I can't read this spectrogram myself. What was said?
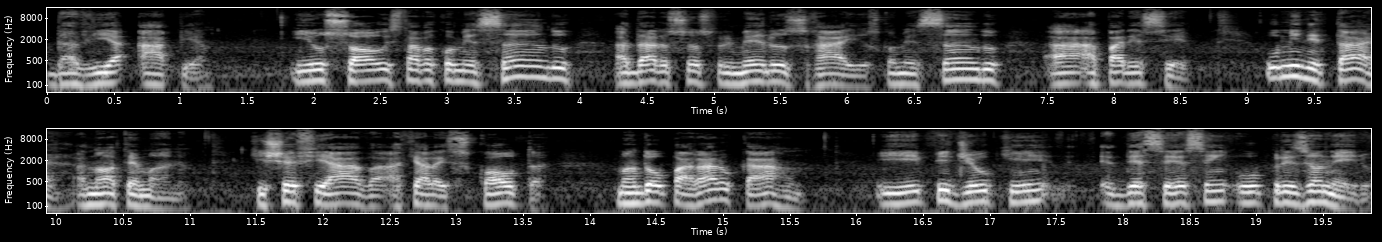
da Via Ápia. e o sol estava começando a dar os seus primeiros raios, começando a aparecer. O militar, anota Emmanuel, que chefiava aquela escolta, mandou parar o carro e pediu que descessem o prisioneiro.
